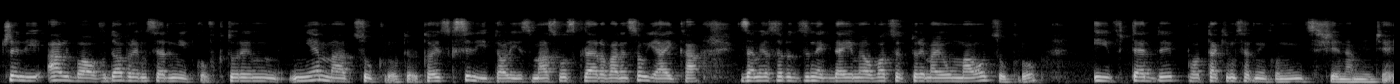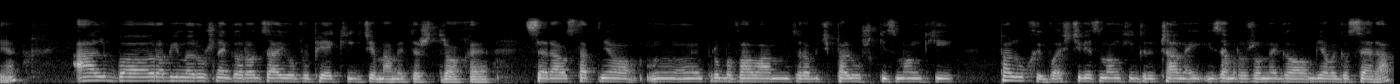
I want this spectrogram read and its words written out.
czyli albo w dobrym serniku, w którym nie ma cukru, tylko jest ksylitol, jest masło sklarowane, są jajka. Zamiast rodzynek dajemy owoce, które mają mało cukru i wtedy po takim serniku nic się nam nie dzieje. Albo robimy różnego rodzaju wypieki, gdzie mamy też trochę sera. Ostatnio mm, próbowałam zrobić paluszki z mąki, paluchy właściwie z mąki gryczanej i zamrożonego białego sera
